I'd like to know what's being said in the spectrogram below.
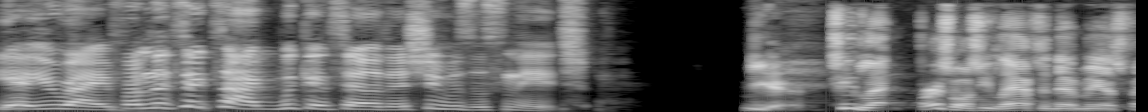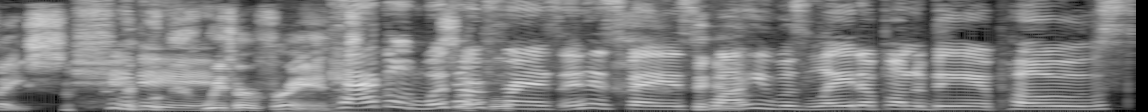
Yeah, you're right. From the TikTok, we could tell that she was a snitch. Yeah, she la- first of all she laughed in that man's face. She did with her friends. Cackled with her friends in his face while he was laid up on the bed, posed,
